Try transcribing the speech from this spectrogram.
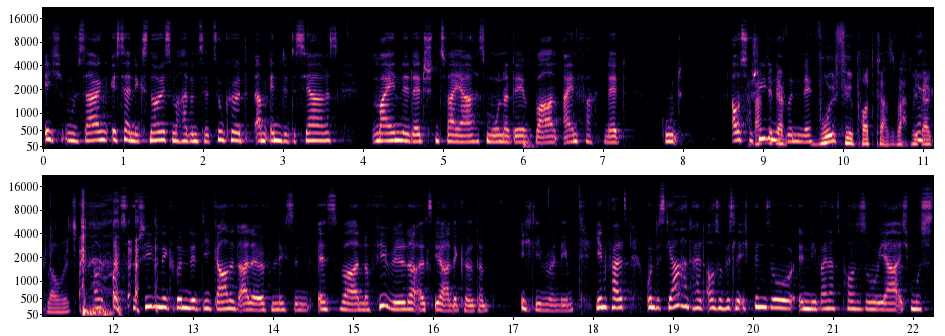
ich muss sagen, ist ja nichts Neues, man hat uns ja zugehört am Ende des Jahres. Meine letzten zwei Jahresmonate waren einfach nicht gut. Aus verschiedenen Gründen. Wohlfühl-Podcast waren wir Ja. da, glaube ich. Aus, aus verschiedenen Gründen, die gar nicht alle öffentlich sind. Es war noch viel wilder, als ihr alle gehört habt. Ich liebe mein Leben. Jedenfalls, und das Jahr hat halt auch so ein bisschen, ich bin so in die Weihnachtspause so, ja, ich muss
